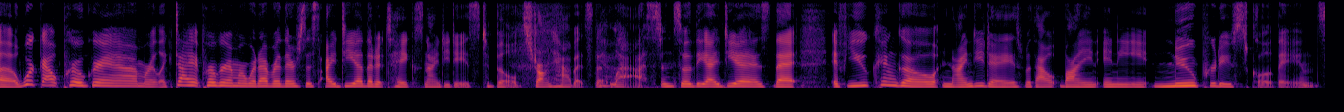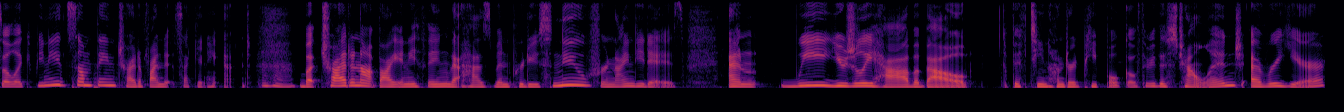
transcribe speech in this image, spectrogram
a workout program or like diet program or whatever, there's this idea that it takes 90 days to build strong habits that last. And so the idea is that if you can go 90 days without buying any new produced clothing, so like if you need something, try to find it secondhand, but try to not buy anything that has been produced new for 90 days. And we usually have about 1500 people go through this challenge every year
